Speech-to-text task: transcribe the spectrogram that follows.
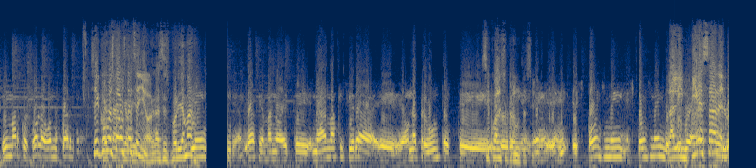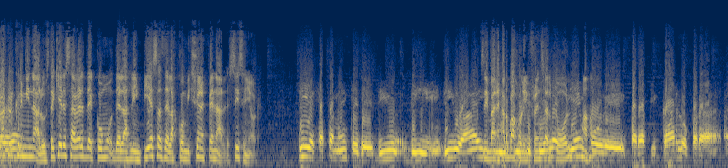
Sí, Marcos, hola, buenas tardes. Sí, ¿cómo ¿Qué está usted, caballero? señor? Gracias por llamar. Bien, gracias, hermano. Este, nada más quisiera eh, una pregunta. Este, Sí, ¿cuál es su pregunta, señor? eh, eh, La de limpieza del récord criminal. ¿Usted quiere saber de cómo, de las limpiezas de las convicciones penales? Sí, señor. Sí, exactamente, de DUI. Sí, manejar bajo la influencia de tiene alcohol, tiempo ajá. de, para aplicarlo, para ah,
